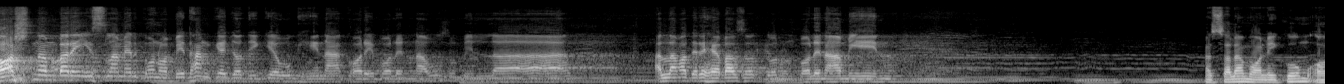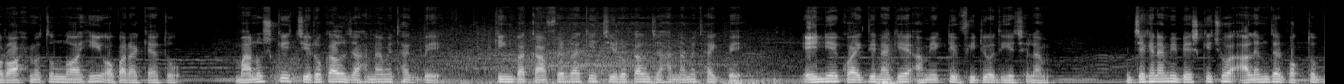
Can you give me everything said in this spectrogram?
দশ নম্বরে, ইসলামের কোন বিধানকে যদি কেউ ঘৃণা করে, বলেন, নাউজুবিল্লাহ। আল্লাহ আমাদের হেফাজত করুন, বলেন, আমিন। আসসালামু আলাইকুম ও রহমতুল্লাহি ওবারাকাত মানুষ কি চিরকাল জাহান্নামে থাকবে? কিংবা কাফেররা কি চিরকাল জাহান্নামে থাকবে? এই নিয়ে কয়েকদিন আগে আমি একটি ভিডিও দিয়েছিলাম, যেখানে আমি বেশ কিছু আলেমদের বক্তব্য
